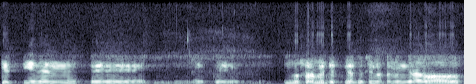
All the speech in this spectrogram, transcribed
que tienen este, este, no solamente estudiantes, sino también graduados,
